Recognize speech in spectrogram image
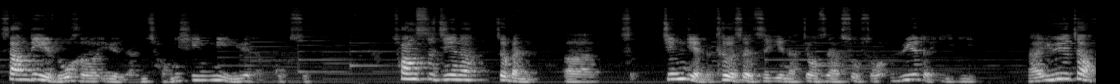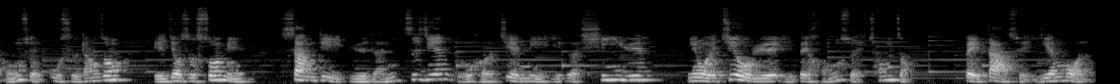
上帝如何与人重新立约的故事，《创世纪》呢？这本呃经典的特色之一呢，就是在诉说约的意义。而约在洪水故事当中，也就是说明上帝与人之间如何建立一个新约。因为旧约已被洪水冲走，被大水淹没了，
